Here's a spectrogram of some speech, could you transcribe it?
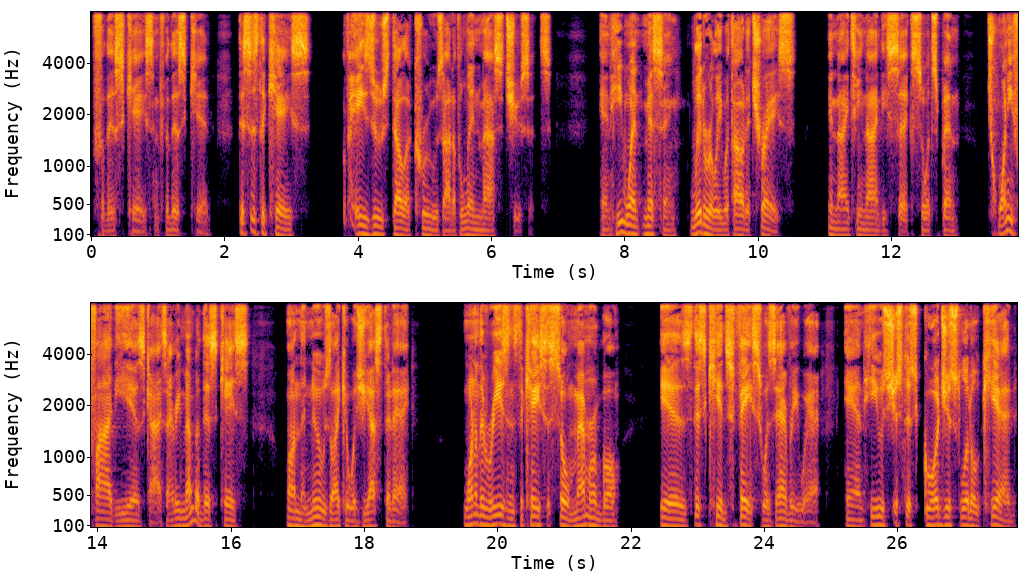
for this case and for this kid. This is the case of Jesus Dela Cruz out of Lynn, Massachusetts. and he went missing literally without a trace in 1996. So it's been 25 years, guys. I remember this case on the news like it was yesterday. One of the reasons the case is so memorable is this kid's face was everywhere. And he was just this gorgeous little kid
